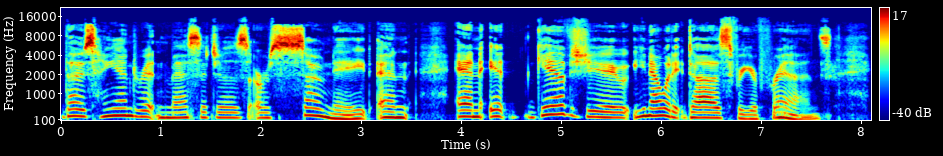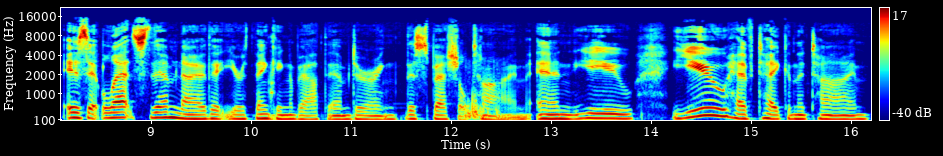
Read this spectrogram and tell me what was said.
those handwritten messages are so neat and and it gives you, you know what it does for your friends is it lets them know that you're thinking about them during this special time. And you you have taken the time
